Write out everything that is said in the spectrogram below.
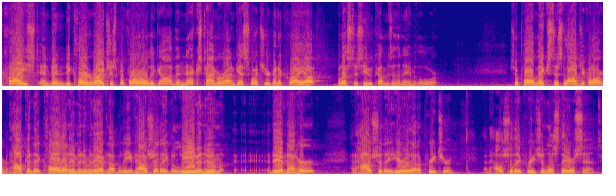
Christ and been declared righteous before a holy God, the next time around, guess what? You're going to cry out, Blessed is he who comes in the name of the Lord. So Paul makes this logical argument. How can they call on him in whom they have not believed? How shall they believe in whom eh, they have not heard? And how shall they hear without a preacher? And how shall they preach unless they are sent?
